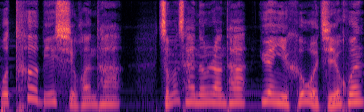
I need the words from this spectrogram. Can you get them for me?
我特别喜欢他，怎么才能让他愿意和我结婚？”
